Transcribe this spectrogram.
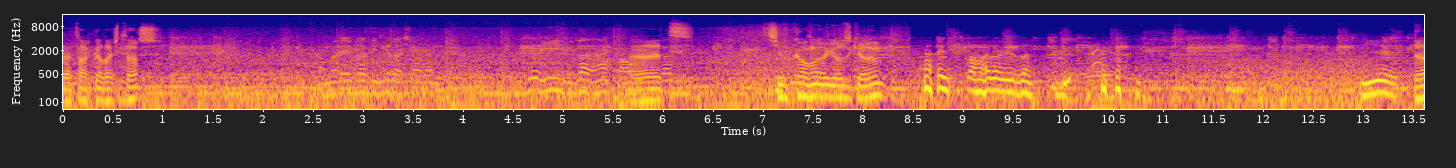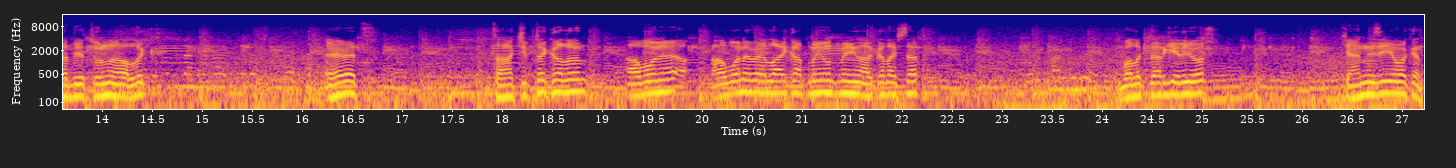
Evet arkadaşlar. Kamerayı biraz indir aşağıdan. Video iyi güzel ha. Evet. Çift kamera gözükelim. Şu kamera birden. iyi. Güzel bir turnu aldık. Evet. Takipte kalın. Abone abone ve like atmayı unutmayın arkadaşlar. Balıklar geliyor. Kendinize iyi bakın.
